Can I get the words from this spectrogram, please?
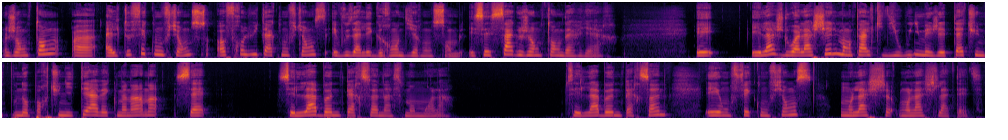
j'entends, euh, elle te fait confiance, offre-lui ta confiance et vous allez grandir ensemble. Et c'est ça que j'entends derrière. Et et là, je dois lâcher le mental qui dit oui, mais j'ai peut-être une, opportunité avec ma nana. C'est, c'est la bonne personne à ce moment-là. C'est la bonne personne et on fait confiance, on lâche, on lâche la tête.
